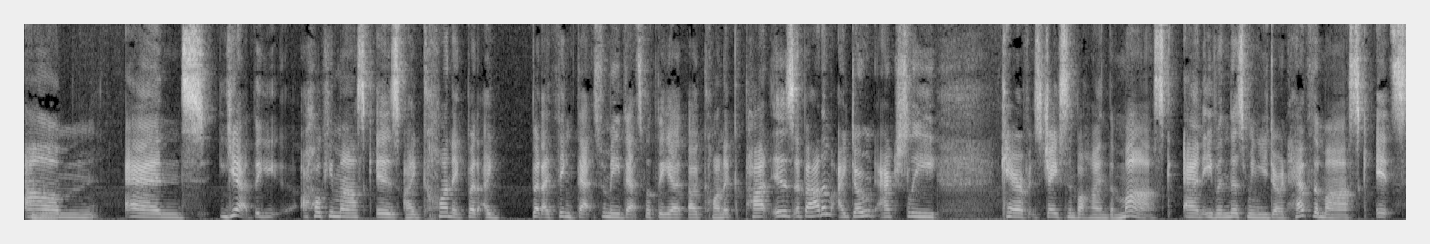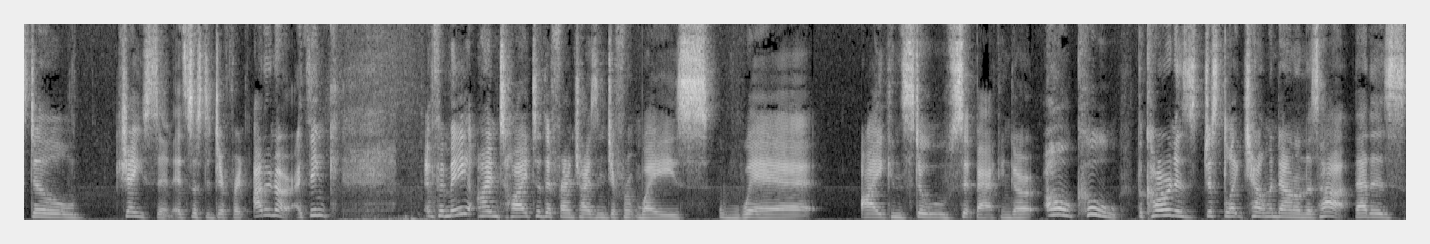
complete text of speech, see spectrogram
um, and yeah, the hockey mask is iconic. But I, but I think that's for me. That's what the uh, iconic part is about him. I don't actually care if it's Jason behind the mask, and even this, when you don't have the mask, it's still Jason. It's just a different. I don't know. I think for me, I'm tied to the franchise in different ways where I can still sit back and go, oh, cool. The coroner's just like chowing down on his heart. That is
